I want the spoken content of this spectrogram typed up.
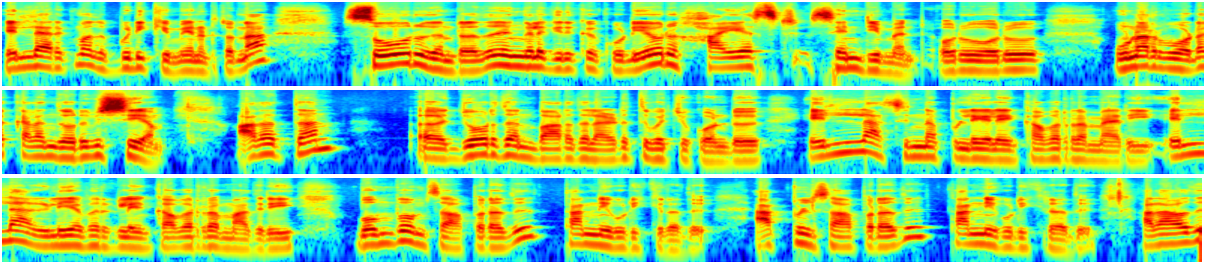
எல்லாருக்கும் அது பிடிக்கும். ஏன்னு சொன்னால் சோறுன்றது எங்களுக்கு இருக்கக்கூடிய ஒரு ஹையஸ்ட் சென்டிமெண்ட் ஒரு ஒரு உணர்வோட கலந்த ஒரு விஷயம். அதைத்தான் ஜோர்தன் பாரதில் எடுத்து வச்சுக்கொண்டு எல்லா சின்ன பிள்ளைகளையும் கவர்ற மாதிரி எல்லா இளையவர்களையும் கவர்ற மாதிரி பொம்பம் சாப்பிட்றது தண்ணி குடிக்கிறது. ஆப்பிள் சாப்பிட்றது தண்ணி குடிக்கிறது. அதாவது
